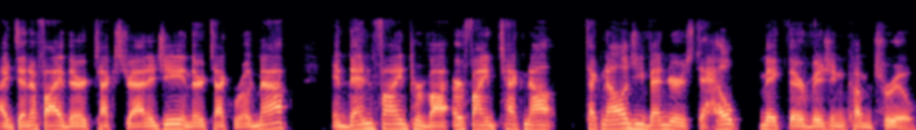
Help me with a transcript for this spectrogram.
identify their tech strategy and their tech roadmap, and then find provide or find techno- technology vendors to help make their vision come true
